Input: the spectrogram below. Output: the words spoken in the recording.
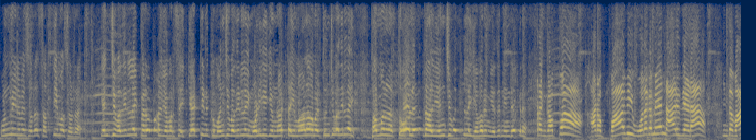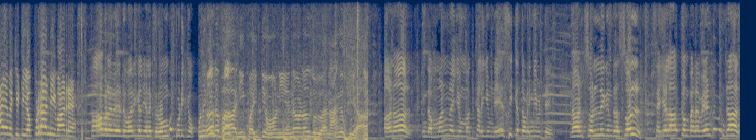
உண்மையிலுமே சொல்றேன் சத்தியமா சொல்றேன் கெஞ்சுவதில்லை பிறர்பால் எவர் செய் கேட்டினுக்கும் அஞ்சுவதில்லை மொழியையும் நாட்டையும் ஆளாமல் துஞ்சுவதில்லை. தமிழர் தோல் இருந்தால் எஞ்சுவதில்லை எவரும் எதிர் நின்றேங்கிற அடங்கப்பா அட பாவி உலகமே நாறுதேடா. இந்த வாயை வச்சுட்டு எப்படா நீ வாடுற பாவலர் ஏடு வரிகள் எனக்கு ரொம்ப பிடிக்கும். உனக்கு என்னப்பா நீ பைத்தியம் நீ என்ன வேணாலும் சொல்லுவ நாங்க அப்படியா ஆனால் இந்த மண்ணையும் மக்களையும் நேசிக்க தொடங்கிவிட்டேன். நான் சொல்லுகின்ற சொல் செயலாக்கம் பெற வேண்டும் என்றால்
